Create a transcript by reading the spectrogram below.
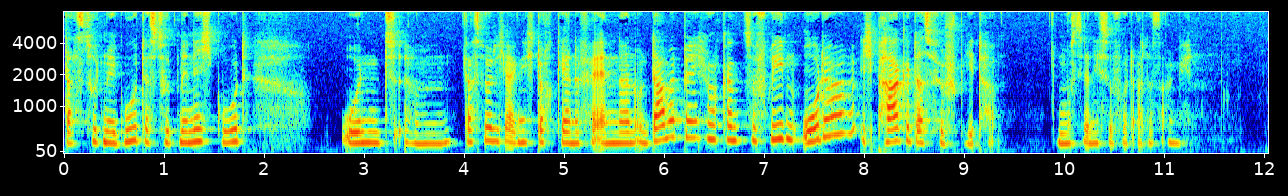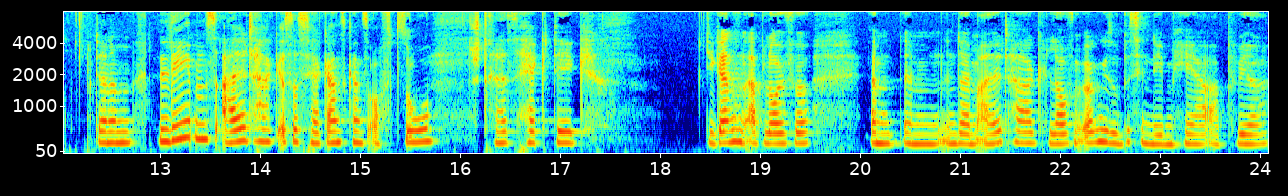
das tut mir gut, das tut mir nicht gut. Und ähm, das würde ich eigentlich doch gerne verändern. Und damit bin ich noch ganz zufrieden. Oder ich parke das für später. Du musst ja nicht sofort alles angehen. Denn im Lebensalltag ist es ja ganz, ganz oft so, Stress, Hektik, die ganzen Abläufe ähm, in deinem Alltag laufen irgendwie so ein bisschen nebenher ab. Wir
